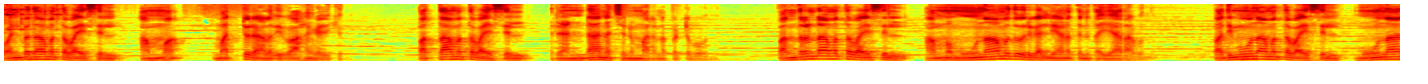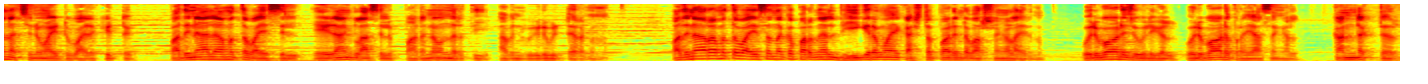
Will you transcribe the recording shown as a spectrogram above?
ഒൻപതാമത്തെ വയസ്സിൽ അമ്മ മറ്റൊരാളെ വിവാഹം കഴിക്കുന്നു. പത്താമത്തെ വയസ്സിൽ രണ്ടാം അച്ഛനും മരണപ്പെട്ടു പോകുന്നു. പന്ത്രണ്ടാമത്തെ വയസ്സിൽ അമ്മ മൂന്നാമത് ഒരു കല്യാണത്തിന് തയ്യാറാകുന്നു. പതിമൂന്നാമത്തെ വയസ്സിൽ മൂന്നാം അച്ഛനുമായിട്ട് വഴക്കിട്ട് പതിനാലാമത്തെ വയസ്സിൽ ഏഴാം ക്ലാസ്സിൽ പഠനവും നിർത്തി അവൻ വീട് വിട്ടിറങ്ങുന്നു. പതിനാറാമത്തെ വയസ്സെന്നൊക്കെ പറഞ്ഞാൽ ഭീകരമായ കഷ്ടപ്പാടിന്റെ വർഷങ്ങളായിരുന്നു. ഒരുപാട് ജോലികൾ ഒരുപാട് പ്രയാസങ്ങൾ. കണ്ടക്ടർ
